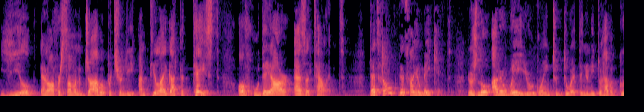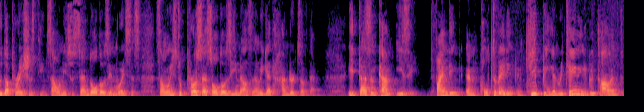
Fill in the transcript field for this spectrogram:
yield and offer someone a job opportunity until I got the taste of who they are as a talent. That's how that's how you make it. There's no other way you're going to do it. And you need to have a good operations team. Someone needs to send all those invoices. Someone needs to process all those emails. And we get hundreds of them. It doesn't come easy. Finding and cultivating and keeping and retaining a good talent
